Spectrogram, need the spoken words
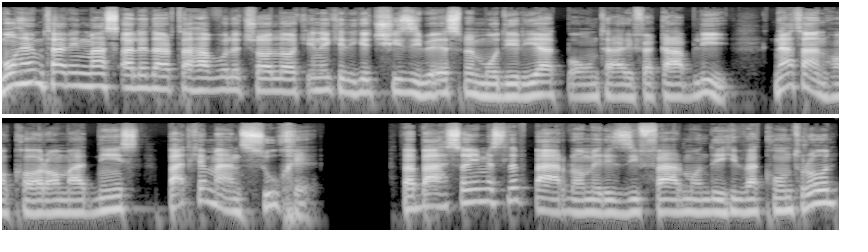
مهمترین مسئله در تحول چالاک اینه که دیگه چیزی به اسم مدیریت با اون تعریف قبلی نه تنها کارآمد نیست بلکه منسوخه و بحثایی مثل برنامه ریزی فرماندهی و کنترل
